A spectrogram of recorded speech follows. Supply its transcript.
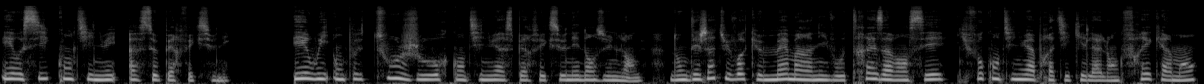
et aussi continuer à se perfectionner. Et oui, on peut toujours continuer à se perfectionner dans une langue. Donc déjà, tu vois que même à un niveau très avancé, il faut continuer à pratiquer la langue fréquemment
